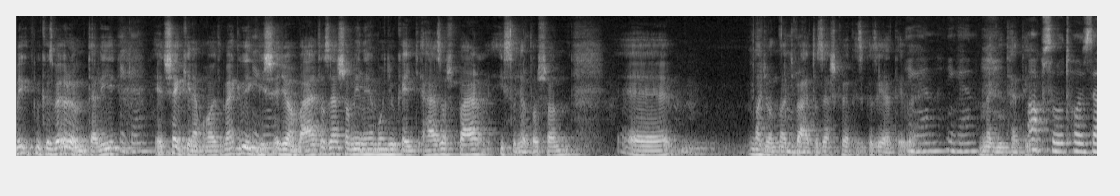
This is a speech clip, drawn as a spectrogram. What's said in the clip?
egy miközben örömteli, Igen. senki nem halt meg, mégis Igen. egy olyan változás, aminél mondjuk egy házas pár iszonyatosan eh, nagyon nagy változás következik az életében. Igen, igen. Megütheti. Abszolút hozza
